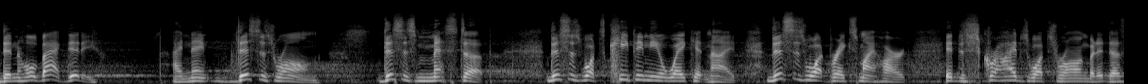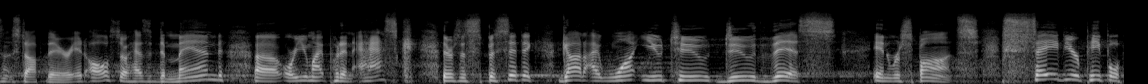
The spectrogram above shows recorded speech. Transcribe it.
Didn't hold back, did he? I named, this is wrong. This is messed up. This is what's keeping me awake at night. This is what breaks my heart. It describes what's wrong, but it doesn't stop there. It also has a demand, uh, or you might put an ask. There's a specific God, I want you to do this in response. Save your people,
